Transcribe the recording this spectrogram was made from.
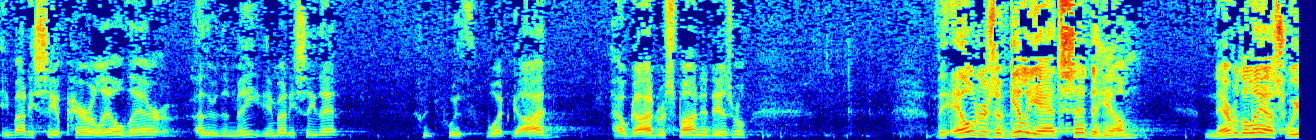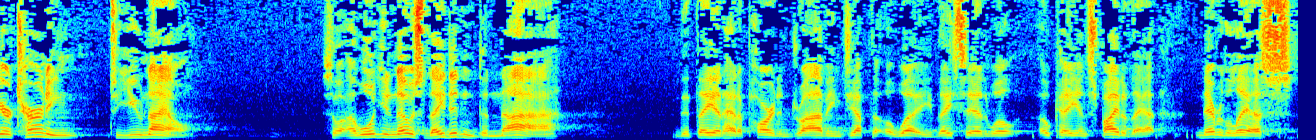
anybody see a parallel there other than me? Anybody see that? With what God, how God responded to Israel? The elders of Gilead said to him, nevertheless, we are turning to you now. So I want you to notice they didn't deny that they had had a part in driving Jephthah away. They said, well, okay, in spite of that, nevertheless,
